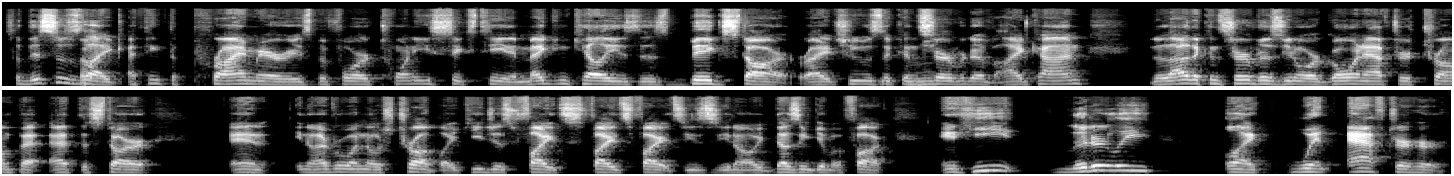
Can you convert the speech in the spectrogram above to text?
So this was Oh. like I think the primaries before 2016, and Megyn Kelly is this big star, right? She was the Mhm. conservative icon, and a lot of the conservatives, you know, are going after Trump at, at the start, and you know everyone knows Trump, like he just fights, fights, fights. He's you know he doesn't give a fuck, and he literally like went after her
